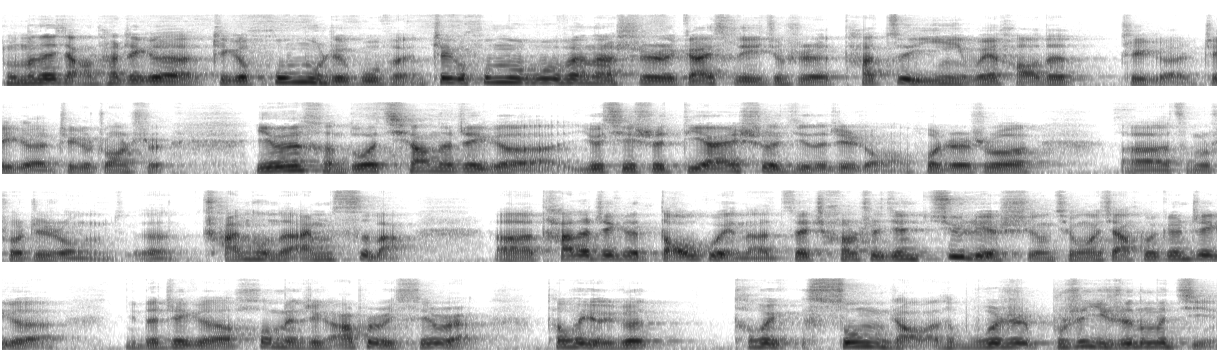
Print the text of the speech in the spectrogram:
我们再讲它这个这个护木这部分，这个护木部分呢是 g a s l y 就是它最引以为豪的这个这个这个装饰，因为很多枪的这个，尤其是 D I 设计的这种，或者说呃，怎么说这种呃传统的 M 四吧，呃，它的这个导轨呢，在长时间剧烈使用情况下，会跟这个你的这个后面这个 upper receiver，它会有一个，它会松，你知道吧？它不会是不是一直那么紧，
